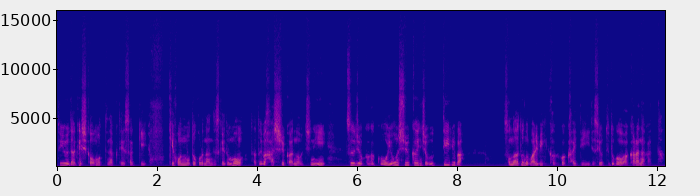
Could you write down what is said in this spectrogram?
ていうだけしか思ってなくて、さっき基本のところなんですけども、例えば8週間のうちに通常価格を4週間以上売っていれば、その後の割引価格は書いていいですよっていうところが分からなかったっ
